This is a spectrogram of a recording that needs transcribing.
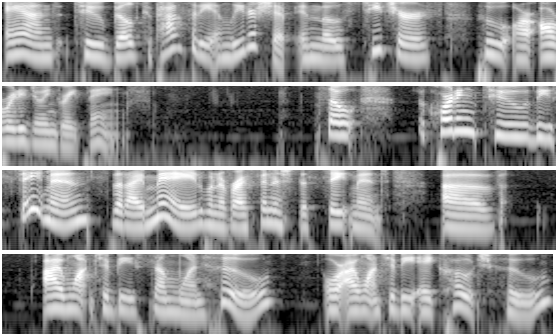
and to build capacity and leadership in those teachers who are already doing great things. So, according to these statements that I made, whenever I finished the statement of I want to be someone who, or I want to be a coach who,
